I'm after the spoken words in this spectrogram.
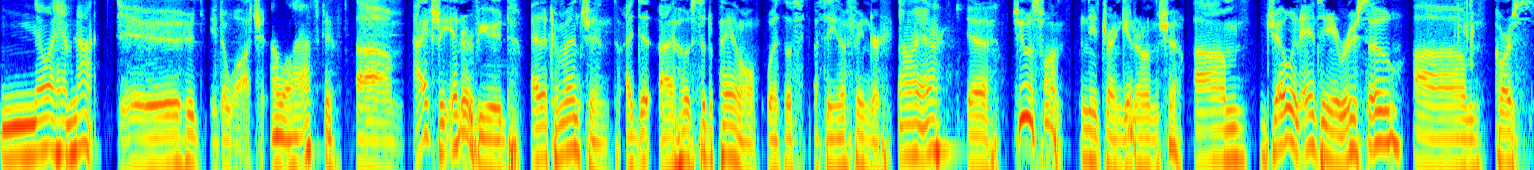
No, I have not. Dude, you need to watch it. I will have to. Um, I actually interviewed at a convention. I did. I hosted a panel with Athena Finger. Oh yeah. Yeah, she was fun. We need to try and get her on the show. Um, Joe and Anthony Russo. Um, of course,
